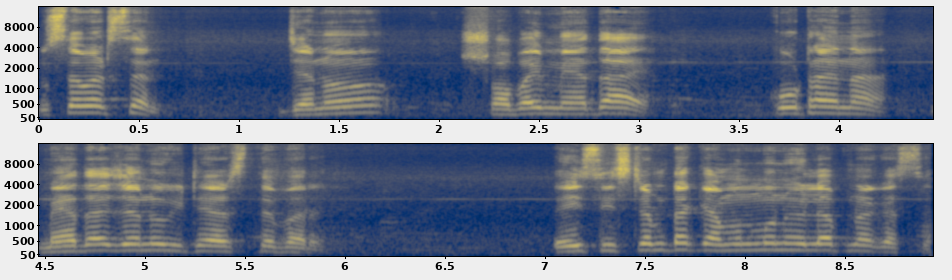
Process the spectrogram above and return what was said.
বুঝতে পারছেন? যেন সবাই মেধায়, কোঠায় না, মেধায় যেন উঠে আসতে পারে। এই সিস্টেমটা কেমন মনে হইল আপনার কাছে?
